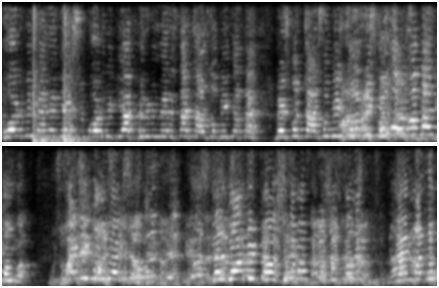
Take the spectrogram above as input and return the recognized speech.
वोट भी मैंने दिया सपोर्ट भी किया फिर भी मेरे साथ चार सौ भी करता है मैं इसको चार सौ भी ज़ोर करें मतलब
